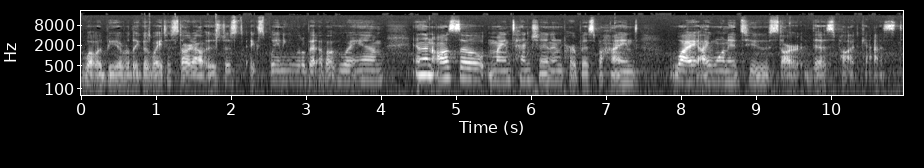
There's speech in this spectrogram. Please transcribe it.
what would be a really good way to start out is just explaining a little bit about who I am and then also my intention and purpose behind why I wanted to start this podcast.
